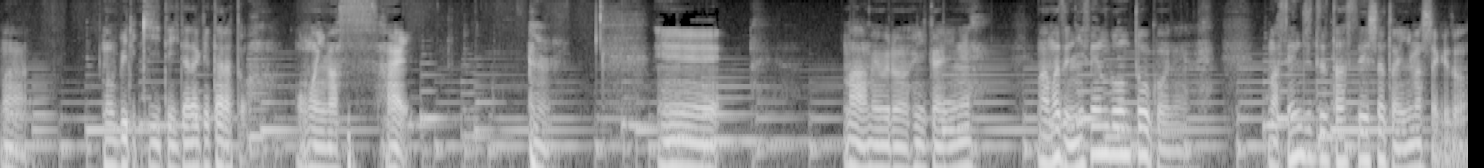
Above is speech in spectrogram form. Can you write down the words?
まあのんびり聞いていただけたらと思います。はい。えー、まあアメブロの振り返りね。まあまず2000本投稿ね。まあ先日達成したとは言いましたけど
